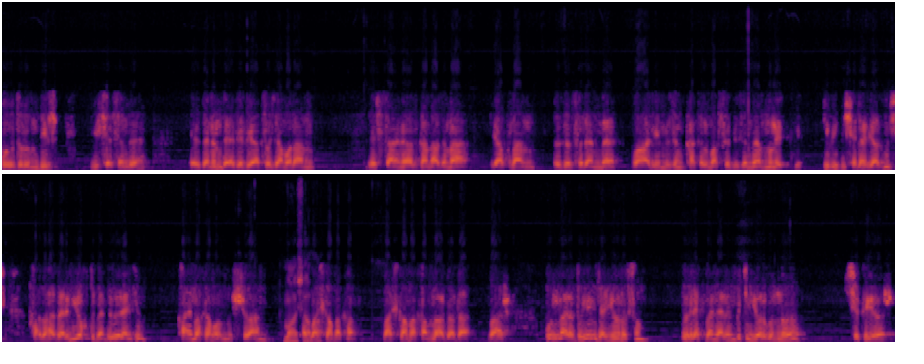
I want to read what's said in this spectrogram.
Burdur'un bir lisesinde. E, Benim de edebiyat hocam olan Destani Yazgan adına yapılan ödül törenine valimizin katılması bizi memnun etti gibi bir şeyler yazmış. Tabii haberim yoktu ben. Öğrencim kaymakam olmuş şu an. Maşallah. Başka makam. Başka makamlarda da var. Bunları duyunca Yunus'un öğretmenlerin bütün yorgunluğu çıkıyor.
